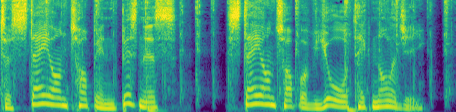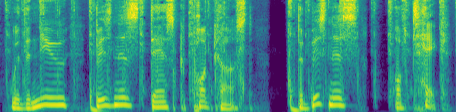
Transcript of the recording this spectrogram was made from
To stay on top in business, stay on top of your technology with the new Business Desk podcast, The Business of Tech.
